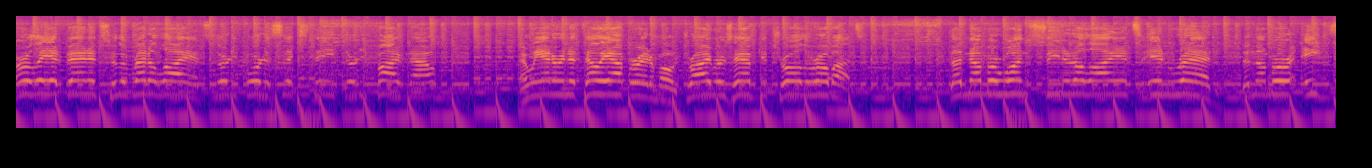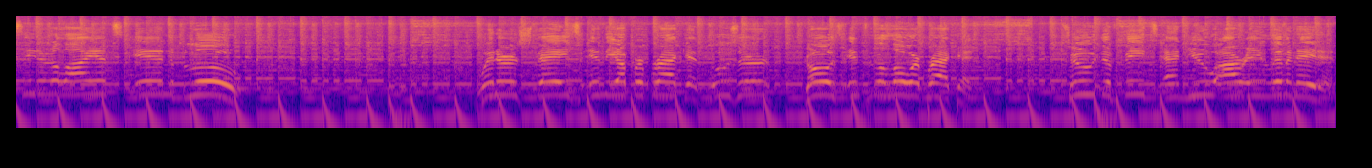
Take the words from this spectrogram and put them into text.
Early advantage to the Red Alliance, 34 to 16, 35 now. And we enter into teleoperator mode. Drivers have control of the robots. The number one seeded alliance in red. The number eight seeded alliance in blue. Winner stays in the upper bracket. Loser goes into the lower bracket. Two defeats and you are eliminated.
